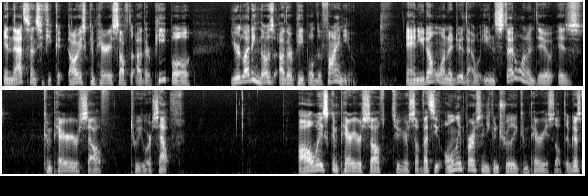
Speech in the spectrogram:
in that sense if you could always compare yourself to other people you're letting those other people define you. And you don't want to do that. What you instead want to do is compare yourself to yourself always compare yourself to yourself. That's the only person you can truly compare yourself to because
